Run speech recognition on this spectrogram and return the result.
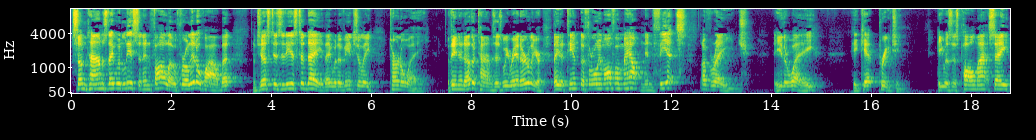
Sometimes they would listen and follow for a little while, but just as it is today, they would eventually turn away. Then at other times, as we read earlier, they'd attempt to throw him off a mountain in fits of rage. Either way, he kept preaching. He was, as Paul might say,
